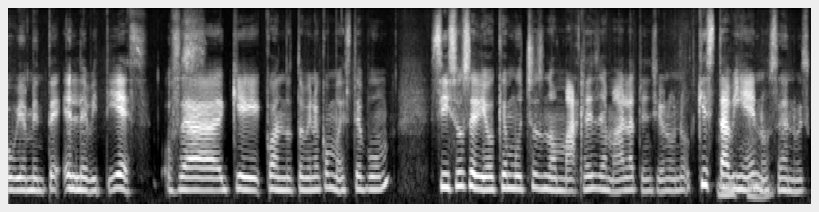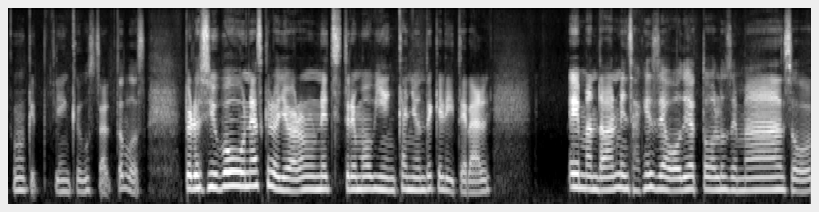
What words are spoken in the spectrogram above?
obviamente, el de BTS. O sea, que cuando tuvieron como este boom, sí sucedió que muchos nomás les llamaba la atención uno, que está bien, o sea, no es como que te tienen que gustar todos. Pero sí hubo unas que lo llevaron a un extremo bien cañón de que literal eh, mandaban mensajes de odio a todos los demás, o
